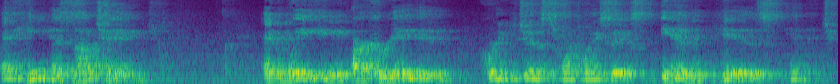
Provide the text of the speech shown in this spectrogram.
and he has not changed and we are created according to genesis 1.26 in his image.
